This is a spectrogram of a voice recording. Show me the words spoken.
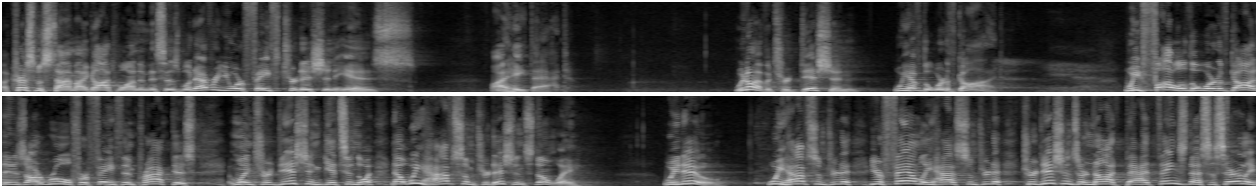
at Christmas time, I got one and it says, Whatever your faith tradition is. I hate that. We don't have a tradition, we have the Word of God. We follow the Word of God. It is our rule for faith and practice. When tradition gets in the way, now we have some traditions, don't we? We do. We have some tradition. Your family has some tradition. Traditions are not bad things necessarily,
